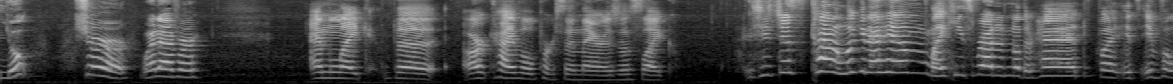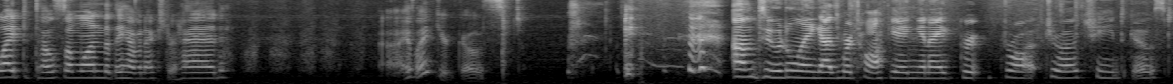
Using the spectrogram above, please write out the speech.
Nope. Sure. Whatever. and like the archival person there is just like she's just kind of looking at him like he's sprouted another head but it's impolite to tell someone that they have an extra head i like your ghost I'm doodling as we're talking, and I gr- draw drew a chained ghost.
